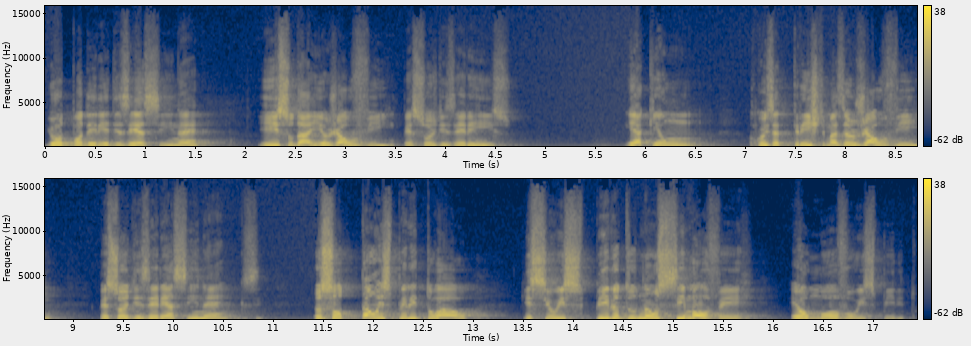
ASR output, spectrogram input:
E outro poderia dizer assim, né? E isso daí eu já ouvi pessoas dizerem isso. E aqui é um, uma coisa triste, mas eu já ouvi pessoas dizerem assim, né? Eu sou tão espiritual que se o espírito não se mover, eu movo o espírito.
